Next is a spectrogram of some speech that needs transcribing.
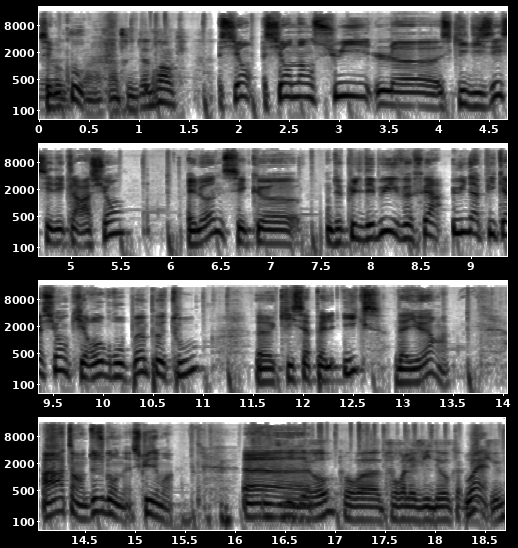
C'est beaucoup. c'est un- un truc de branque. si on, si on en suit le, ce qu'il disait, ses déclarations, Elon, c'est que depuis le début, il veut faire une application qui regroupe un peu tout, euh, qui s'appelle X d'ailleurs. Ah, attends, deux secondes, excusez-moi. Euh, Vidéo pour, euh, pour les vidéos comme Ouais. YouTube.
